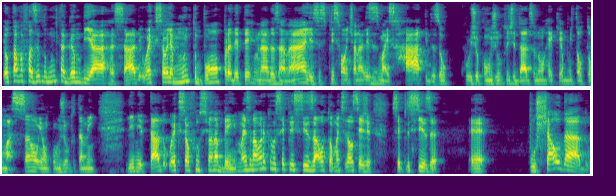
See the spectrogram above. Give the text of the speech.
eu estava fazendo muita gambiarra, sabe? O Excel é muito bom para determinadas análises, principalmente análises mais rápidas ou cujo conjunto de dados não requer muita automação e é um conjunto também limitado, o Excel funciona bem. Mas na hora que você precisa automatizar, ou seja, você precisa é, puxar o dado,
